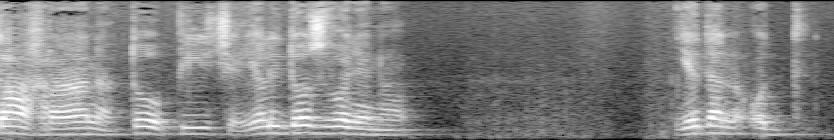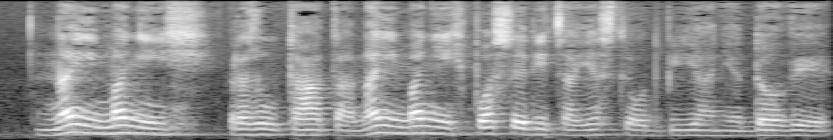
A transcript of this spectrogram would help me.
Ta hrana, to piće, je li dozvoljeno? Jedan od najmanjih rezultata, najmanjih posljedica jeste odbijanje dove,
